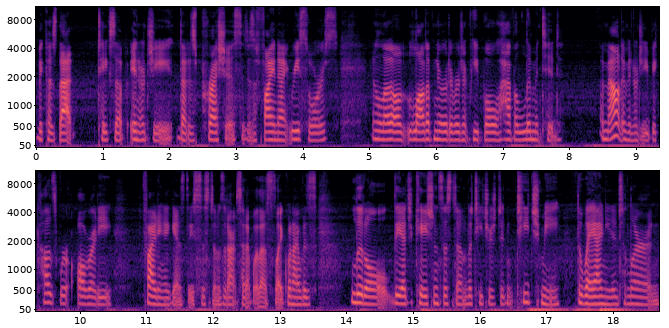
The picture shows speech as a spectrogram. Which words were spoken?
because that takes up energy that is precious. It is a finite resource. And a lot, a lot of neurodivergent people have a limited amount of energy because we're already fighting against these systems that aren't set up with us. Like when I was little the education system, the teachers didn't teach me the way I needed to learn.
